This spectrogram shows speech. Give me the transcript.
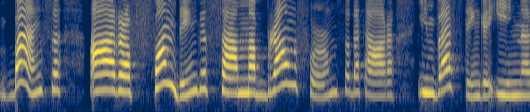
banks are uh, funding some uh, brown firms that are investing in uh,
